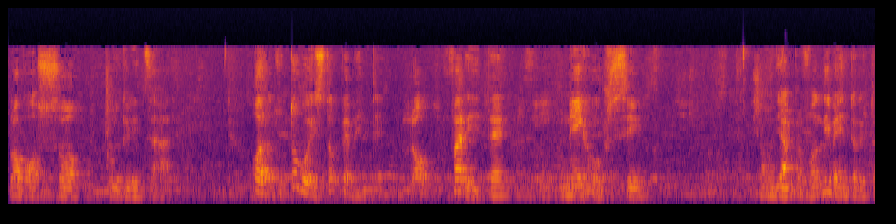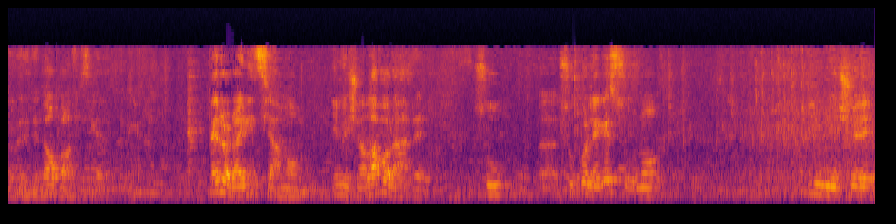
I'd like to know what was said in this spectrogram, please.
lo posso utilizzare. Ora tutto questo ovviamente lo farete nei corsi diciamo, di approfondimento che troverete dopo la fisica tecnica. Per ora iniziamo invece a lavorare su, eh, su quelli che sono invece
